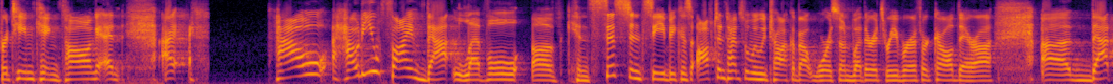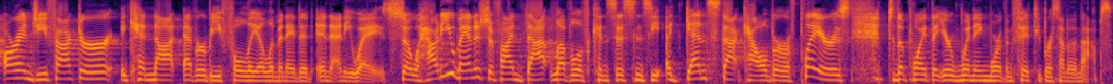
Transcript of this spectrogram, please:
for Team King Kong, and I how how do you find that level of consistency? Because oftentimes when we talk about warzone whether it's rebirth or caldera uh, that rng factor cannot ever be fully eliminated in any way. So how do you manage to find that level of consistency against that caliber of players to the point that you're winning more than 50% of the maps?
